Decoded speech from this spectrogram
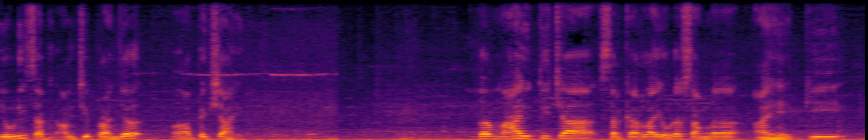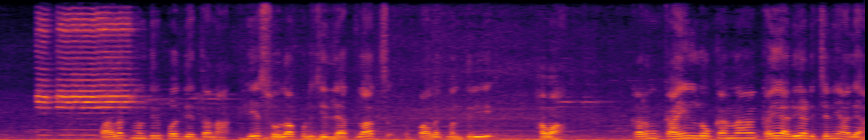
एवढीच आमची प्रांजळ अपेक्षा आहे. तर महायुतीच्या सरकारला एवढं सांगणं आहे की पालकमंत्रीपद देताना हे सोलापूर जिल्ह्यातलाच पालकमंत्री हवा. कारण काही लोकांना काही अडीअडचणी आल्या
